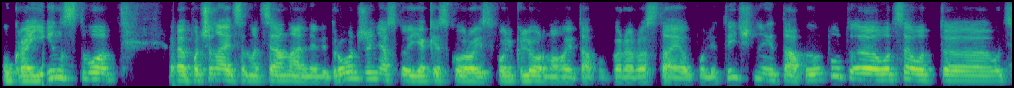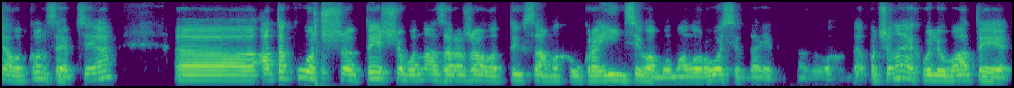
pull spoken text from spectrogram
українство. Е, Починається національне відродження, яке скоро із фольклорного етапу переростає у політичний етап. І отут, е, оце от е, оця от концепція. А також те, що вона заражала тих самих українців або малоросів, да, як їх називали, да, починає хвилювати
